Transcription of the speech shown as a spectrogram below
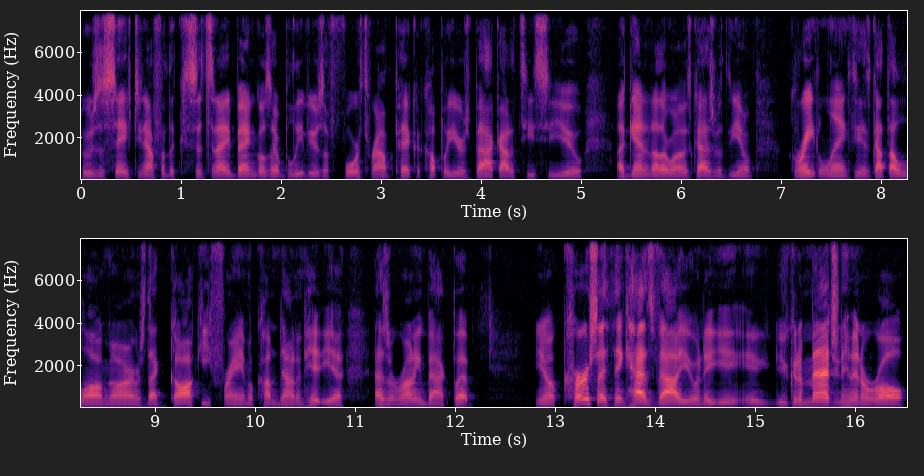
who's a safety now for the Cincinnati Bengals. I believe he was a fourth round pick a couple years back out of TCU. Again, another one of those guys with you know great length. He's got the long arms, that gawky frame. Will come down and hit you as a running back. But you know, Kearse I think has value, and it, you, you could imagine him in a role.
